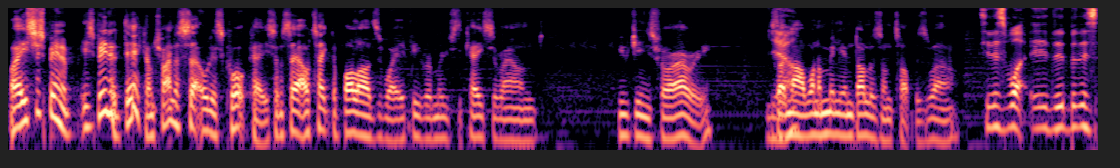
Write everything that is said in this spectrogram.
Well, he's just been a he's been a dick. I'm trying to settle this court case. I'm saying I'll take the bollards away if he removes the case around Eugene's Ferrari. Yeah. no, I want a million dollars on top as well. See, this is what, eh, but this,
